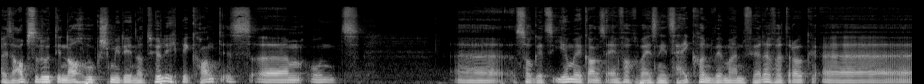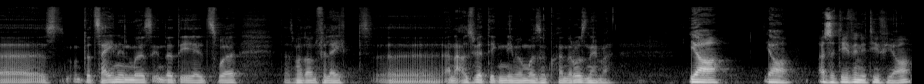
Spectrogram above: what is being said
als absolute Nachwuchsschmiede natürlich bekannt ist ähm, und äh, sage jetzt ihr mal ganz einfach, weil es nicht sein kann, wenn man einen Fördervertrag äh, unterzeichnen muss in der DL2, dass man dann vielleicht äh, einen Auswärtigen nehmen muss und keinen Rosenheimer. Ja, ja, also definitiv ja.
